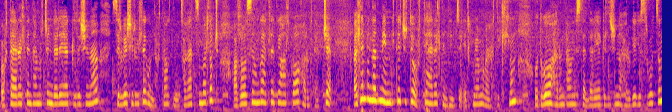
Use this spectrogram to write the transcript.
Уртын харилцааны тамирчин Дарья Калишина сэргээ ширгэлээг тогтоогдсон цагаатсан боловч олон улсын хөнгөн атлетикийн холбоо хориг тавьжээ. Олимпийн наадмын эмэгтэйчүүдийн уртын харилцааны тэмцээн эрх мямар гарагт эхлэх юм. Өдгөө 25 настай Дарья Калишина хоригийг эсэргүүцэн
